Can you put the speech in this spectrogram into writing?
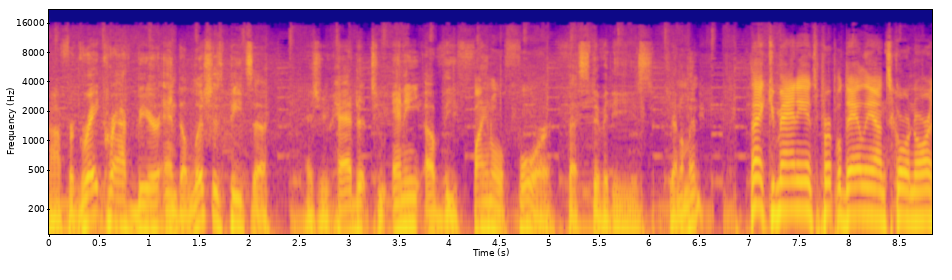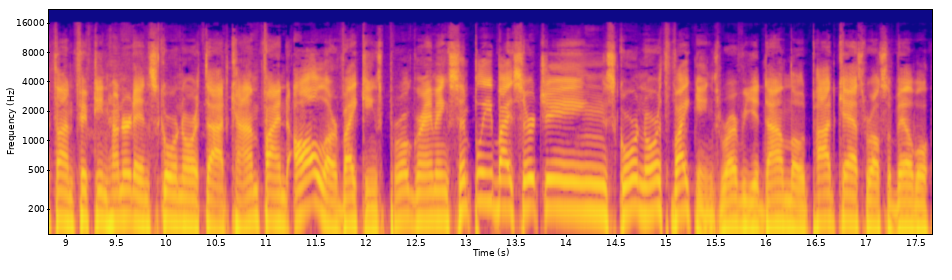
uh, for great craft beer and delicious pizza as you head to any of the Final Four festivities. Gentlemen, Thank you, Manny. It's Purple Daily on Score North on 1500 and scorenorth.com. Find all our Vikings programming simply by searching Score North Vikings wherever you download podcasts. We're also available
